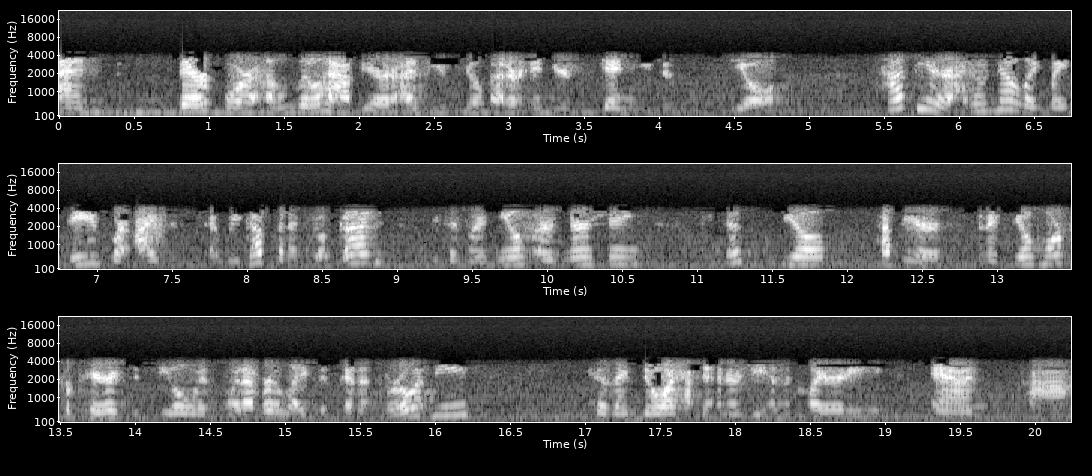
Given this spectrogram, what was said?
and therefore a little happier as you feel better in your skin. You just feel happier. I don't know, like my days where I just I wake up and I feel good because my meals are nourishing. I just feel happier and I feel more prepared to deal with whatever life is going to throw at me because I know I have the energy and the clarity and um,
